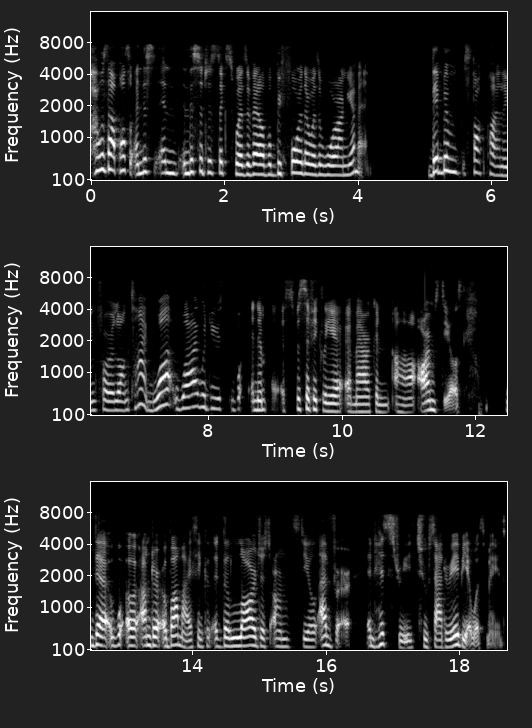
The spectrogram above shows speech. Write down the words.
How is that possible? And this and, and this statistics was available before there was a war on Yemen. They've been stockpiling for a long time. Why? Why would you, and specifically American uh, arms deals, the uh, under Obama, I think the largest arms deal ever in history to Saudi Arabia was made.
